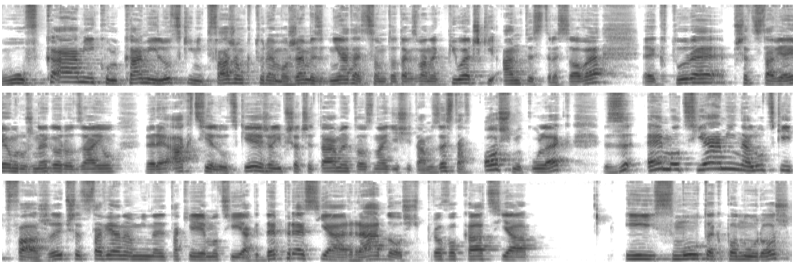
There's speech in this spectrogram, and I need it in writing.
główkami, kulkami, ludzkimi twarzą, które możemy zgniatać. Są to tak zwane piłeczki antystresowe, e, które przedstawiają różnego rodzaju reakcje ludzkie. Jeżeli przeczytamy, to znajdzie się tam zestaw ośmiu kulek z emocjami na ludzkiej twarzy. Przedstawiano mi takie emocje jak depresja, radość, prowokacja, i smutek, ponurość.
